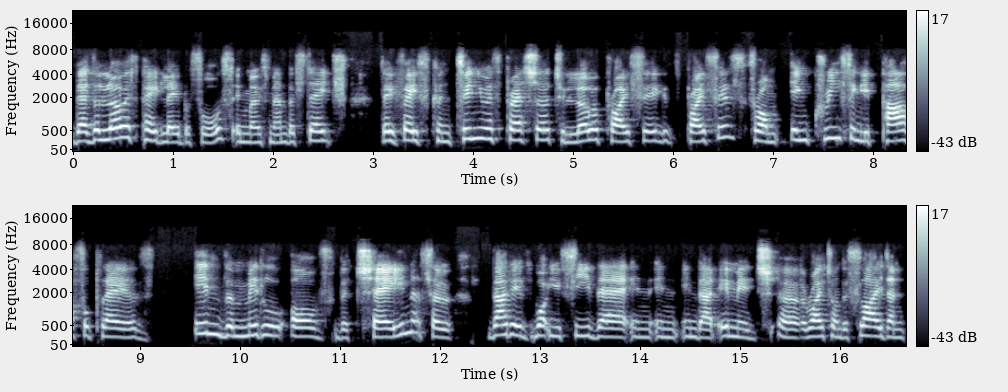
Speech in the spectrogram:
They're the lowest paid labor force in most member states. They face continuous pressure to lower prices, prices from increasingly powerful players in the middle of the chain. So that is what you see there in in, in that image uh, right on the slide, and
